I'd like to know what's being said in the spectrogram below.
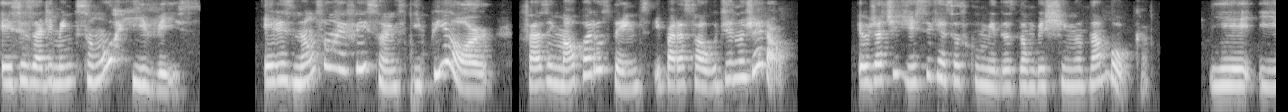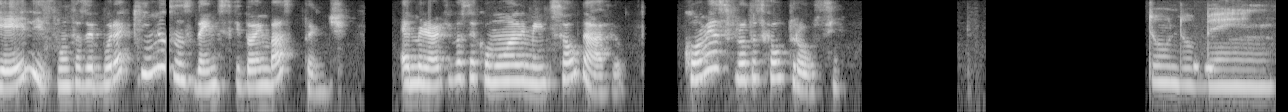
Esses alimentos são horríveis. Eles não são refeições e pior, fazem mal para os dentes e para a saúde no geral. Eu já te disse que essas comidas dão bichinhos na boca. E, e eles vão fazer buraquinhos nos dentes que doem bastante. É melhor que você coma um alimento saudável. Come as frutas que eu trouxe. Tudo bem.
